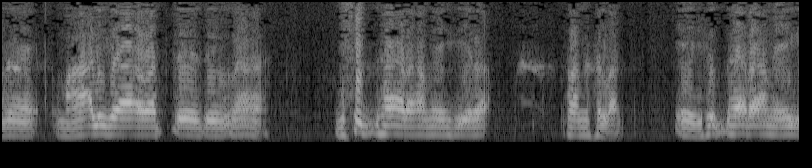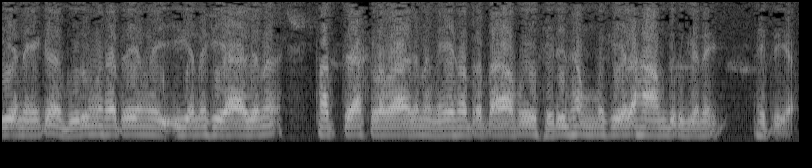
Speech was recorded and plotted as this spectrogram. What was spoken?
මේ මාලිගාවත් තිබුණා විසුද්ධාරාමයේ කියලා පන්සලක්. ඒ විසුද්ධාරාමයේ කියන එක බුරුම රටේම ඉගෙන කියාගෙන තත්ත්වයක් ලබාගෙන මේ රටට ආපු සිරිධම්ම කියලා හාමුදුරු කෙනෙක් හිටියා.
